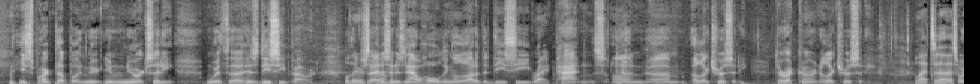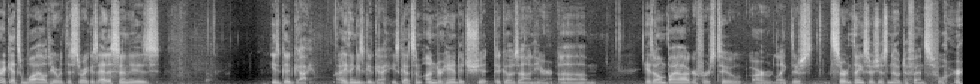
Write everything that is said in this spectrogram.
He sparked up in New, in New York City with uh, his DC power. well, there's So Edison um, is now holding a lot of the DC Right. patents on um, electricity, direct current electricity. Well, that's uh, that's where it gets wild here with this story because Edison is he's a good guy. I think he's a good guy. He's got some underhanded shit that goes on here. Um, his own biographers too are like there's certain things there's just no defense for.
